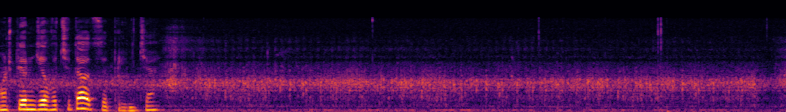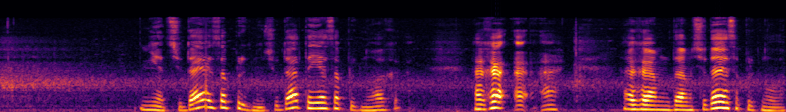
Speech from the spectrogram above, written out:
Может первым делом вот сюда вот запрыгнуть, а? Нет, сюда я запрыгну, сюда-то я запрыгну. Ага, ага, а, а. ага, да, сюда я запрыгнула.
